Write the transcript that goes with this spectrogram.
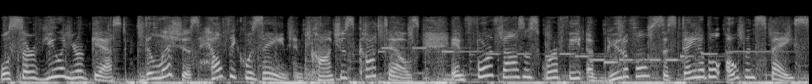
will serve you and your guests delicious, healthy cuisine and conscious cocktails in 4,000 square feet of beautiful, sustainable open space.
